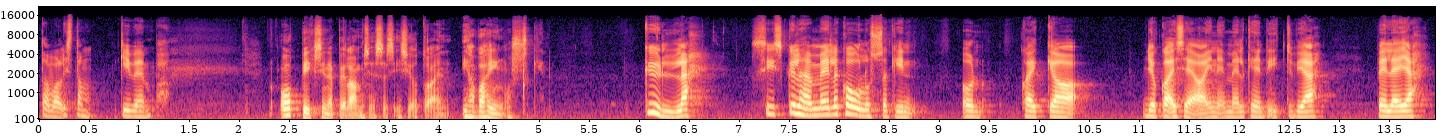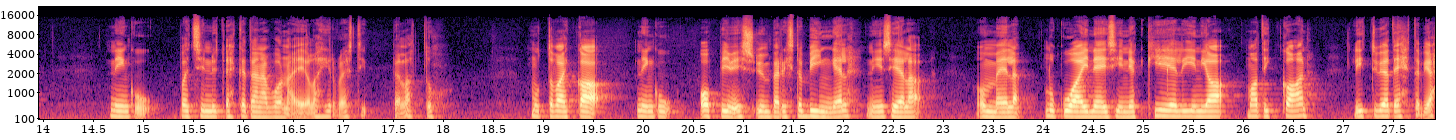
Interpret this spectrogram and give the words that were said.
tavallista kivempaa. Oppiiko siinä pelaamisessa siis jotain ihan vahingossakin? Kyllä. Siis kyllähän meillä koulussakin on kaikkea jokaiseen aineen melkein liittyviä pelejä. Niin kuin, paitsi nyt ehkä tänä vuonna ei olla hirveästi pelattu. Mutta vaikka niin kuin oppimisympäristö Bingel, niin siellä on meillä lukuaineisiin ja kieliin ja matikkaan liittyviä tehtäviä.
